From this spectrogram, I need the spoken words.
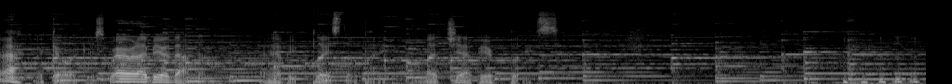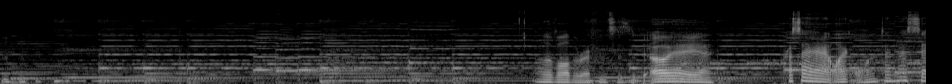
Ah, my coworkers. Where would I be without them? A happy place, little buddy. Much happier place. I love all the references. Oh yeah, yeah. Chrissy, like, long time no see.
